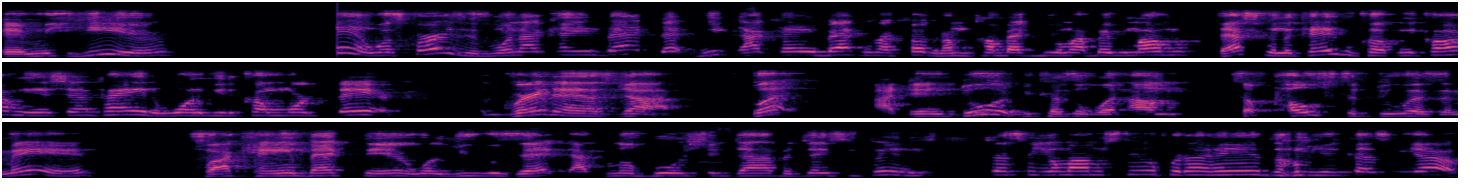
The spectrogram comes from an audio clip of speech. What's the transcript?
and me here and what's crazy is when I came back that week, I came back and like, fuck it, I'm gonna come back to be with my baby mama. That's when the cable company called me in Champaign and wanted me to come work there. A great ass job. But I didn't do it because of what I'm supposed to do as a man. So I came back there where you was at, got a little bullshit job at JC Penney's, just so your mama still put her hands on me and cuss me out.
